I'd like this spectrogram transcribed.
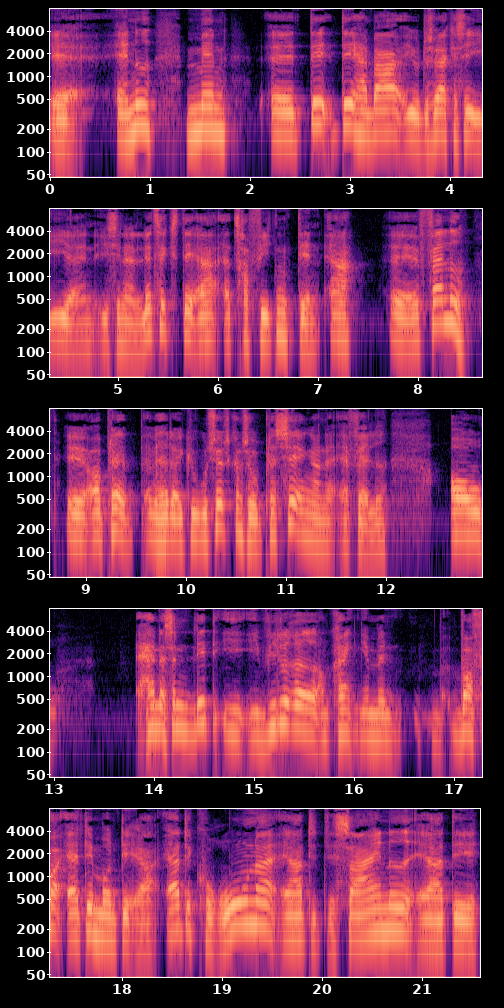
øh, andet, men øh, det, det han bare jo desværre kan se i, i sin analytics, det er, at trafikken den er øh, faldet, øh, og pla- hvad hedder det, Google Search Console, placeringerne er faldet, og han er sådan lidt i, i vildrede omkring, jamen, hvorfor er det mon det er? Er det corona? Er det designet? Er det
